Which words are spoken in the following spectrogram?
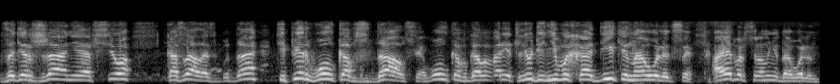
задержание, все. Казалось бы, да, теперь Волков сдался. Волков говорит, люди, не выходите на улицы, а Эдвард все равно недоволен.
